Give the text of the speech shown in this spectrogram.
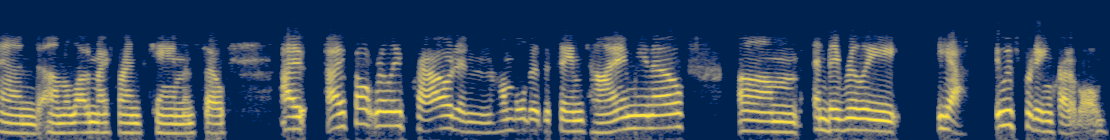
and um, a lot of my friends came and so I I felt really proud and humbled at the same time, you know. Um, and they really yeah, it was pretty incredible.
